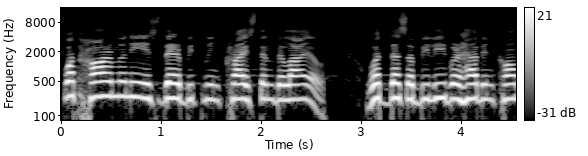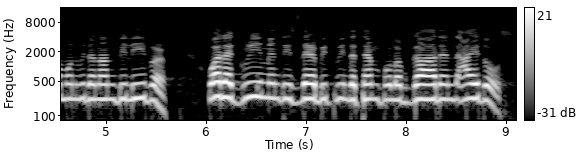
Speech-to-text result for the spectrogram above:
What harmony is there between Christ and Belial? What does a believer have in common with an unbeliever? What agreement is there between the temple of God and idols?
